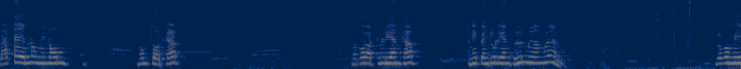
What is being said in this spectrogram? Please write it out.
ลาเต้มันต้องมีนม นมสดครับ แล้วก็ทุเรียนครับ อันนี้เป็นทุเรียนพื้นเมืองเพื่อน แล้วก็มี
